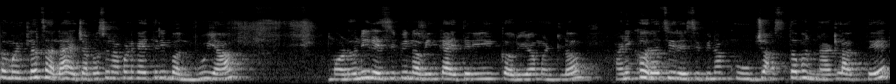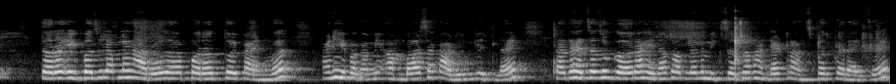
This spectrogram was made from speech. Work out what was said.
तर म्हटलं चला ह्याच्यापासून आपण काहीतरी बनवूया. म्हणून ही रेसिपी नवीन काहीतरी करूया म्हटलं. आणि खरंच ही रेसिपी ना खूप जास्त भन्नाट लागते. तर एक बाजूला आपला नारळ परततोय पॅनवर. आणि हे बघा मी आंबा असा काढून घेतला आहे तर आता ह्याचा जो गर आहे ना तो आपल्याला मिक्सरच्या भांड्यात ट्रान्सफर करायचा आहे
